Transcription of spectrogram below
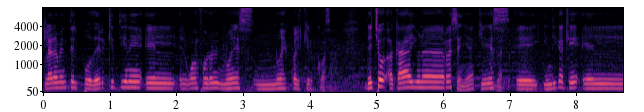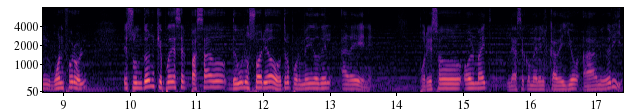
claramente el poder que tiene el, el One for All no es, no es cualquier cosa. De hecho, acá hay una reseña que es eh, indica que el One for All es un don que puede ser pasado de un usuario a otro por medio del ADN. Por eso All Might le hace comer el cabello a Midoriya.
